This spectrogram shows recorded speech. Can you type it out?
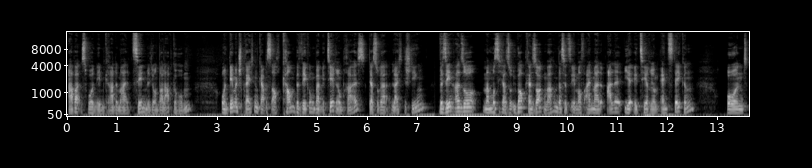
aber es wurden eben gerade mal 10 Millionen Dollar abgehoben. Und dementsprechend gab es auch kaum Bewegung beim Ethereum-Preis, der ist sogar leicht gestiegen. Wir sehen also, man muss sich also überhaupt keine Sorgen machen, dass jetzt eben auf einmal alle ihr Ethereum entstaken. Und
